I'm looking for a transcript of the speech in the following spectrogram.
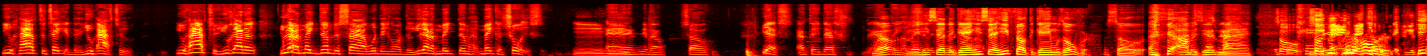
you have to take it there. You have to, you have to. You gotta, you gotta make them decide what they're gonna do. You gotta make them make a choice, Mhm. and you know, so yes, I think that's. Well, think I mean, he said the given game. He said he felt the game was over. So obviously his understand mind. So, can't- so you, Man, you the owner. open He-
